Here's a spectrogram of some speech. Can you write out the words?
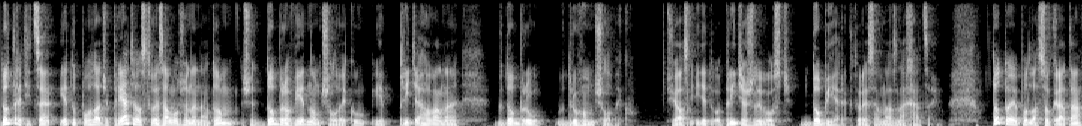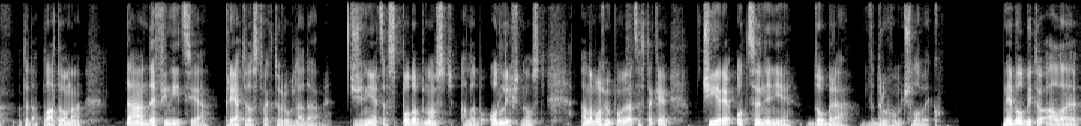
Do tretice je tu pohľad, že priateľstvo je založené na tom, že dobro v jednom človeku je priťahované k dobru v druhom človeku. Čiže vlastne ide tu o príťažlivosť dobier, ktoré sa v nás nachádzajú. Toto je podľa Sokrata, teda Platóna, tá definícia priateľstva, ktorú hľadáme. Čiže nie cez podobnosť alebo odlišnosť, ale môžeme povedať cez také číre ocenenie dobra v druhom človeku. Nebol by to ale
